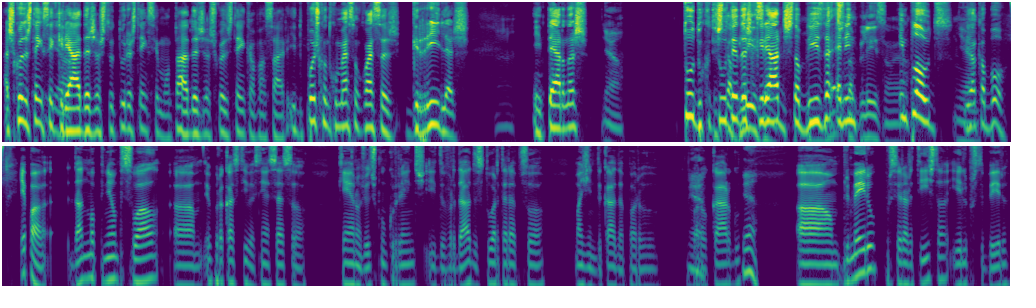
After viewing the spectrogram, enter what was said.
as coisas têm que ser Yeah. criadas, as estruturas têm que ser montadas, as coisas têm que avançar. E depois, quando começam com essas guerrilhas internas, Yeah. tudo que tu tentas criar destabiliza é. implodes. E acabou. Epá, dando uma opinião pessoal, ah, eu por acaso tive assim, acesso a quem eram os outros concorrentes e de verdade, Stuart era a pessoa mais indicada para o, Yeah. para o cargo. Yeah. Ah, primeiro, por ser artista e ele perceber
